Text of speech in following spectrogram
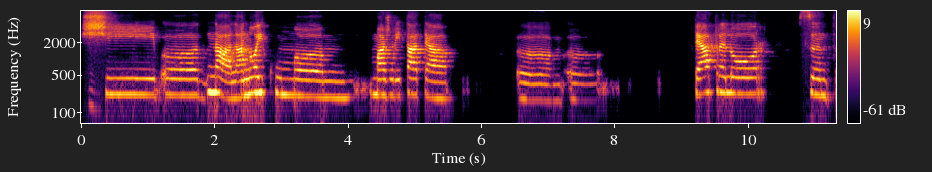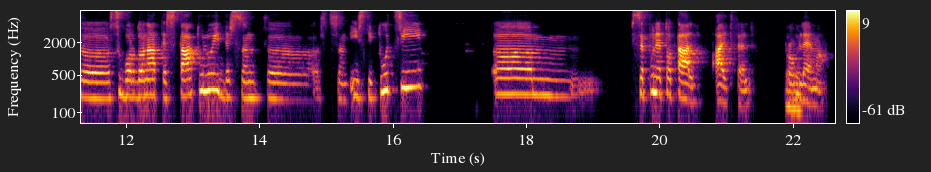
Și, uh, na, la noi, cum uh, majoritatea uh, uh, teatrelor sunt uh, subordonate statului, deci sunt, uh, sunt instituții, um, se pune total altfel problema.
